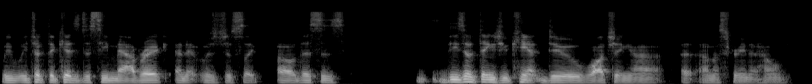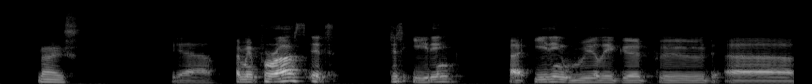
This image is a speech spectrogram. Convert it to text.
We we took the kids to see Maverick, and it was just like, oh, this is these are things you can't do watching uh, on a screen at home. Nice. Yeah. I mean, for us, it's just eating, uh, eating really good food. Uh,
